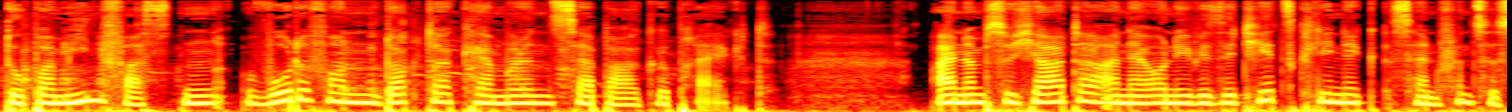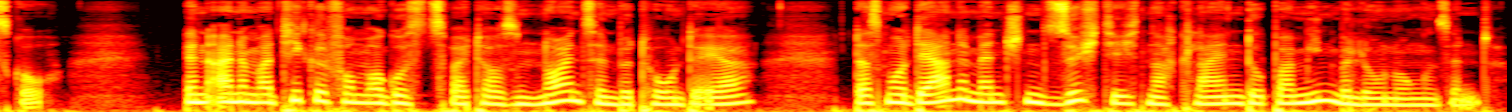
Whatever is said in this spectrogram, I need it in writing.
Dopaminfasten wurde von Dr. Cameron Sepper geprägt, einem Psychiater an der Universitätsklinik San Francisco. In einem Artikel vom August 2019 betonte er, dass moderne Menschen süchtig nach kleinen Dopaminbelohnungen sind.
